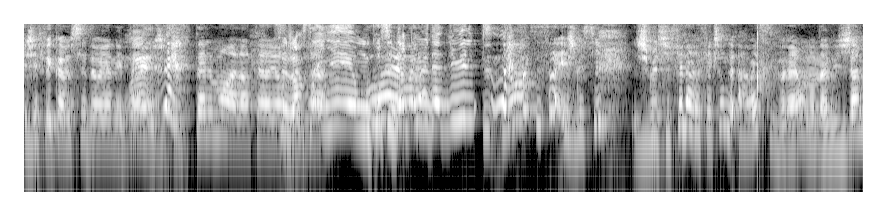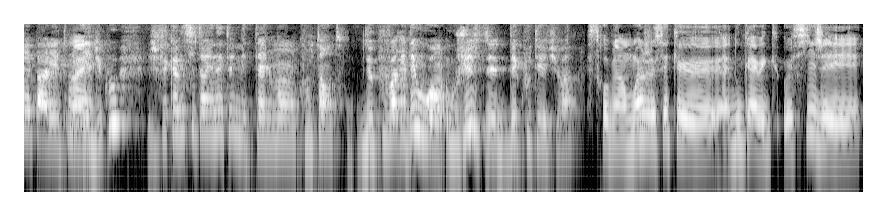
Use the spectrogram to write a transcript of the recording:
j'ai fait comme si de rien n'était. Ouais. mais j'étais tellement à l'intérieur c'est genre moi. ça y est, on me Ouais, considère comme une adulte. non c'est ça. Et je me suis je me suis fait la réflexion de ah ouais c'est vrai on en avait jamais parlé et tout. Et du coup je fais comme si de rien n'était mais tellement contente de pouvoir aider ou, ou juste d'écouter tu vois. C'est trop bien. Moi, je sais que donc avec aussi, j'ai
